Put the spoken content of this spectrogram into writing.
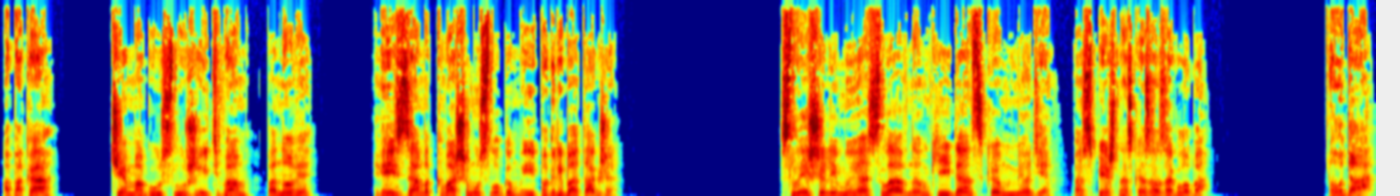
А пока, чем могу служить вам, панове? Весь замок к вашим услугам и погреба также. Слышали мы о славном кейданском меде, поспешно сказал Заглоба. О да,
